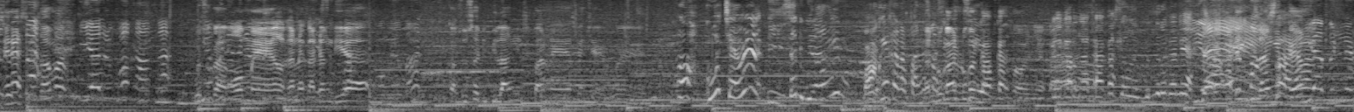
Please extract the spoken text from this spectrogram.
Sih Nes sama? Iya lupa kakak. Gua suka ngomel karena kadang dia Ngomel banget. suka susah dibilangin si Vanes kan cewek. Wah, gue cewek bisa dibilangin. Mungkin karena panas Kan lu masih kan lu kan kecil. kakak soalnya Ya kan. karena kakak selalu bener kan ya. Iya, Jangan ada yang bilangin kan. Iya bener.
